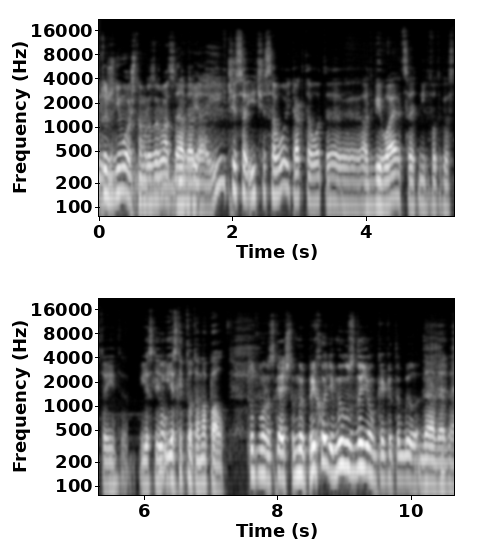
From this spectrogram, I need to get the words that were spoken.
происходит- ты же не можешь там разорваться Да, на да, две. да. И, часа, и часовой как-то вот э, отбивается от них, кто-то стоит. Если, Ну. если кто-то напал. Тут можно сказать, что мы приходим и узнаем, как это было. Да, да, да.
